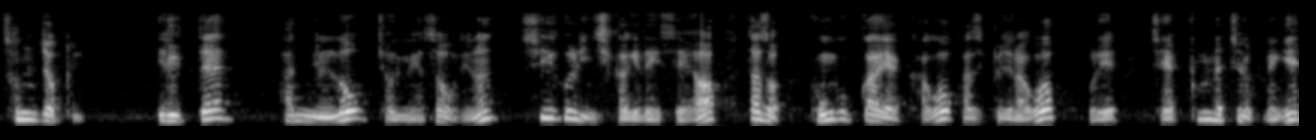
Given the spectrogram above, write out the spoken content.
선적일 때 환율로 적용해서 우리는 수익을 인식하게 돼 있어요. 따라서 공급가액하고 과세 표준하고 우리 제품 매출 금액이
